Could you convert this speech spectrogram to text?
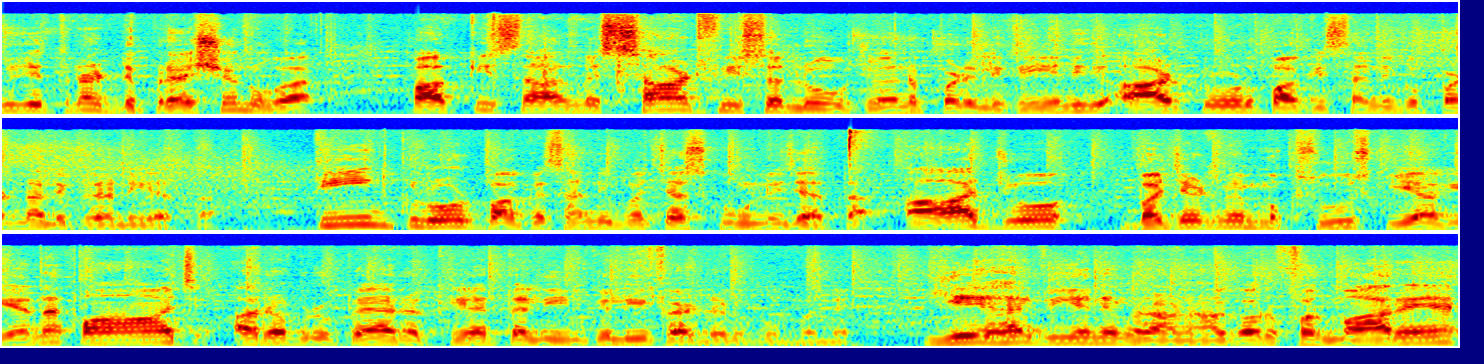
मुझे इतना डिप्रेशन हुआ, पाकिस्तान में साठ फ़ीसद लोग जो है ना पढ़े लिखे यानी कि आठ करोड़ पाकिस्तानी को पढ़ना लिखना नहीं आता तीन करोड़ पाकिस्तानी बच्चा स्कूल नहीं जाता। आज जो बजट में मखसूस किया गया ना, पाँच अरब रुपए रखे हैं तलीम के लिए फेडरल हुकूमत ने। ये है वी एन इमरान का और फरमा रहे हैं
